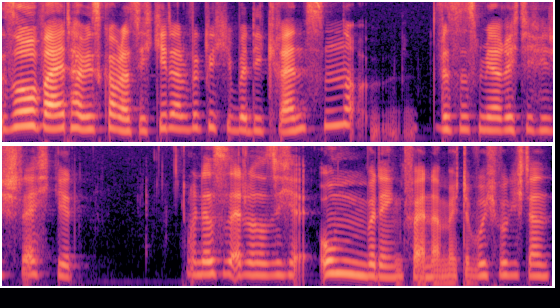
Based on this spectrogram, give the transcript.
so weit habe ich es kommen lassen. Ich gehe dann wirklich über die Grenzen, bis es mir richtig, richtig schlecht geht. Und das ist etwas, was ich unbedingt verändern möchte, wo ich wirklich dann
